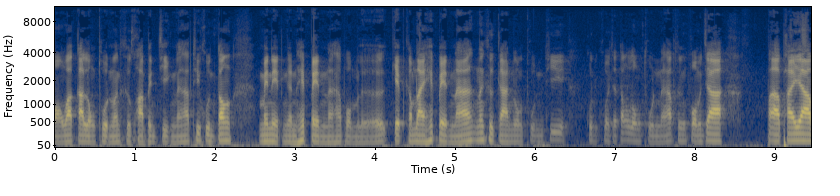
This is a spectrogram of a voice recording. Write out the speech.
มองว่าการลงทุนมันคือความเป็นจริงนะครับ ที่คุณต้อง manage เงินให้เป็นนะครับผมหรือเก็บกำไรให้เป็นนะ นั่นคือการลงทุนที่คุณควรจะต้องลงทุนนะครับ ถึงผมจะพยายาม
